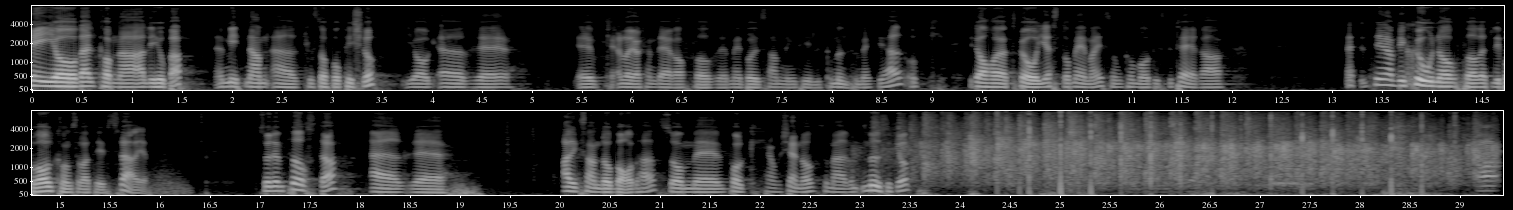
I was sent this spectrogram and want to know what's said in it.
Hej och välkomna allihopa. Mitt namn är Kristoffer Pichler. Jag är, eh, eh, eller jag kandiderar för Medborgerlig Samling till kommunfullmäktige här och idag har jag två gäster med mig som kommer att diskutera eh, sina visioner för ett liberalkonservativt Sverige. Så den första är Alexander Bard här, som folk kanske känner, som är musiker.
